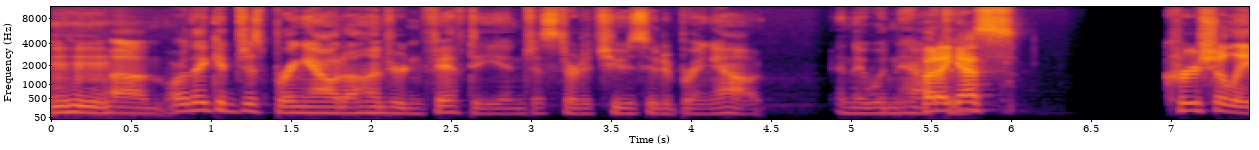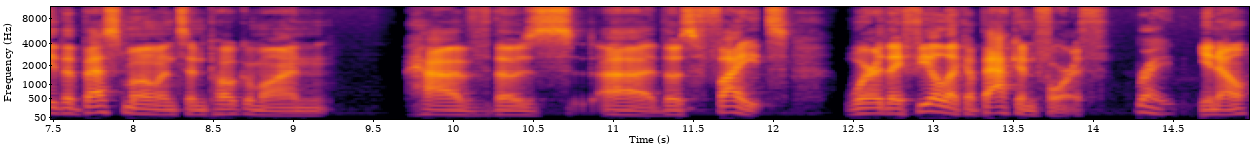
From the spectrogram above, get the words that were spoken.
hmm Um, or they could just bring out 150 and just sort of choose who to bring out, and they wouldn't have. but i guess crucially the best moments in pokemon have those uh those fights where they feel like a back and forth right. You know,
